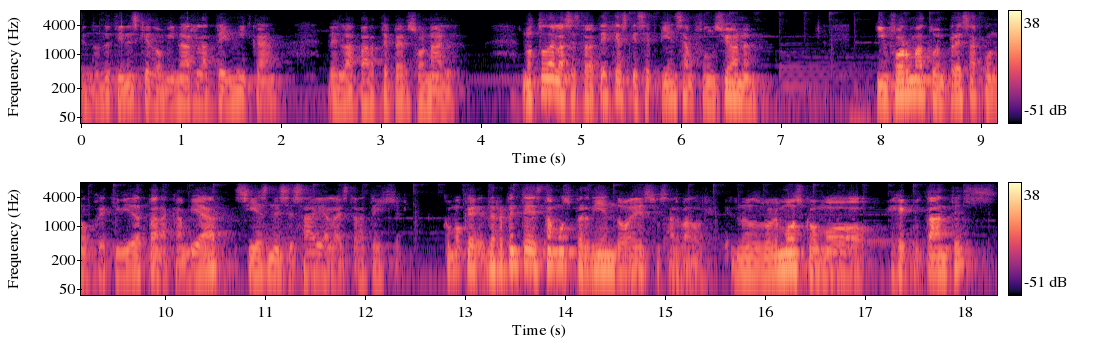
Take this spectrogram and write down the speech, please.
en donde tienes que dominar la técnica de la parte personal. No todas las estrategias que se piensan funcionan. Informa a tu empresa con objetividad para cambiar si es necesaria la estrategia como que de repente estamos perdiendo eso, Salvador. Nos volvemos como ejecutantes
